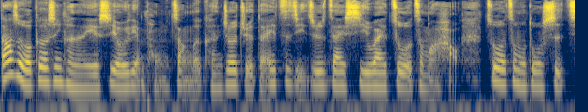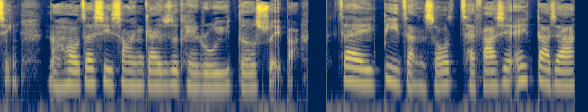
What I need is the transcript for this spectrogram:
当时我个性可能也是有一点膨胀的，可能就觉得，诶，自己就是在戏外做得这么好，做了这么多事情，然后在戏上应该就是可以如鱼得水吧。在闭展的时候才发现，诶，大家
